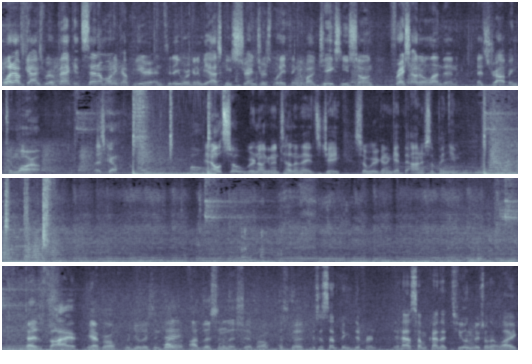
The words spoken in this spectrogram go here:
What up, guys? We're back at Santa Monica Pier, and today we're gonna be asking strangers what they think about Jake's new song, Fresh Outta London, that's dropping tomorrow. Let's go. And also, we're not gonna tell them that it's Jake, so we're gonna get the honest opinion. That is fire. Yeah, bro. Would you listen to it? I'd listen to this shit, bro. That's good. This is something different. It has some kind of tune which one I like,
